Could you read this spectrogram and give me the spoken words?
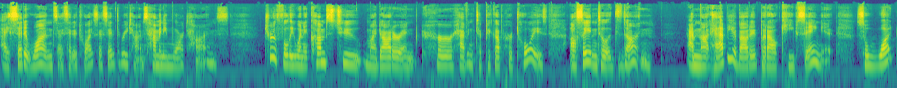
I said it once, I said it twice, I said it three times, how many more times? Truthfully, when it comes to my daughter and her having to pick up her toys, I'll say it until it's done. I'm not happy about it, but I'll keep saying it. So, what,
